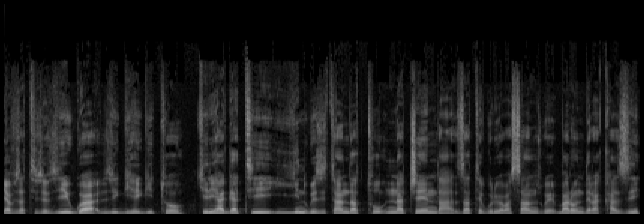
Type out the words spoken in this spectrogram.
yavuze ati ibyo byigwa by'igihe gito kiri hagati y'indwi zitandatu na cenda zateguriwe abasanzwe barondera akazi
